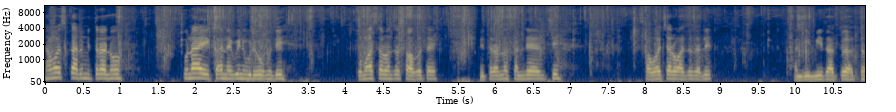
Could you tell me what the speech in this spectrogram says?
नमस्कार मित्रांनो. पुन्हा एका नवीन व्हिडिओमध्ये तुम्हा सर्वांचं स्वागत आहे. मित्रांनो संध्याकाळचे सव्वा चार वाजत झालेत. आणि मी जातोय आता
